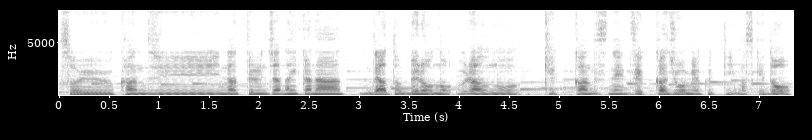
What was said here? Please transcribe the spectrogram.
そういう感じになってるんじゃないかな。で、あと、ベロの裏の血管ですね。舌下静脈って言いますけど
